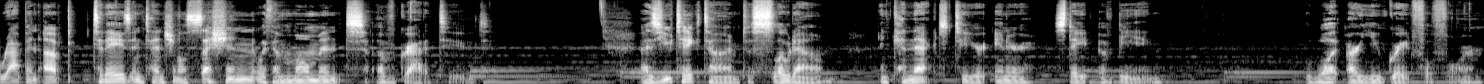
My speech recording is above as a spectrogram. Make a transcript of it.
wrapping up today's intentional session with a moment of gratitude. As you take time to slow down and connect to your inner state of being, what are you grateful for?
